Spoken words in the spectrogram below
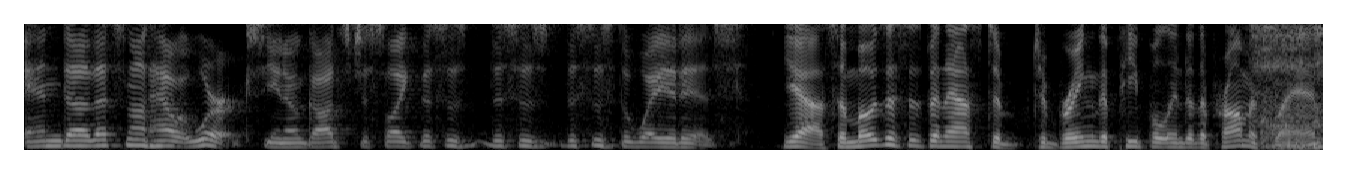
and uh, that's not how it works. You know, God's just like this is this is this is the way it is. Yeah, so Moses has been asked to, to bring the people into the promised land.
